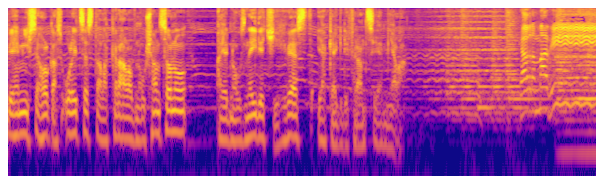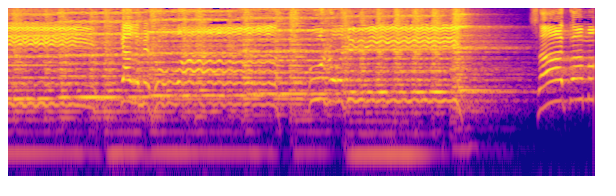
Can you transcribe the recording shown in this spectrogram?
během níž se holka z ulice stala královnou šansonu a jednou z největších hvězd, jaké kdy Francie měla. Ça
